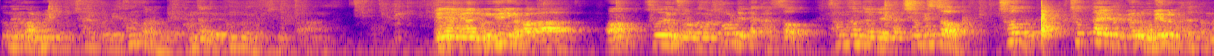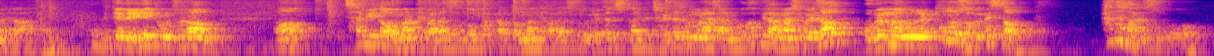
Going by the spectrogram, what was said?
더 내는 거 알면서도 차를 그렇게 사는 거라고 요 당장 내가 현금이 없으니까. 왜냐면 용균이가 봐봐. 어? 소대고 졸업하고 서울대 딱 갔어. 삼성전자에 딱 취업했어. 첫, 첫 달 급여를 500을 받았단 말이야. 그때 내 얘기했던 것처럼, 어? 차비도 엄마한테 받아 쓰고, 밥값도 엄마한테 받아 쓰고, 여자친구한테 절대 선물하지 않고, 커피도 안 마시고 해서 500만 원을 통으로 저금했어. 하나도 안 쓰고.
